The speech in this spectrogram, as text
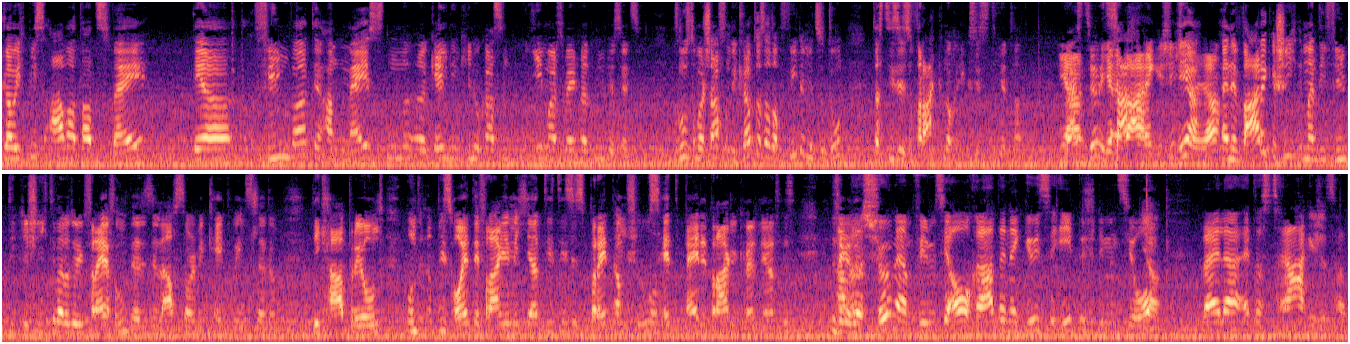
glaube ich, bis Avatar 2 der Film war, der am meisten äh, Geld in Kinokassen jemals weltweit umgesetzt hat. Das musst du mal schaffen. Und ich glaube, das hat auch viel damit zu tun, dass dieses Wrack noch existiert hat. Ja, Weißt, natürlich, eine Sachen- wahre Geschichte, Ja, ja. eine wahre Geschichte. Ich meine, die, Film, die Geschichte war natürlich frei erfunden. Diese Love Story mit Kate Winslet und DiCaprio. Und, und bis heute frage ich mich, ja, die- dieses Brett am Schluss hätte beide tragen können. Ja, das, das Aber ja das Schöne am Film ist ja auch, er hat eine gewisse epische Dimension, Ja. weil er etwas Tragisches hat.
